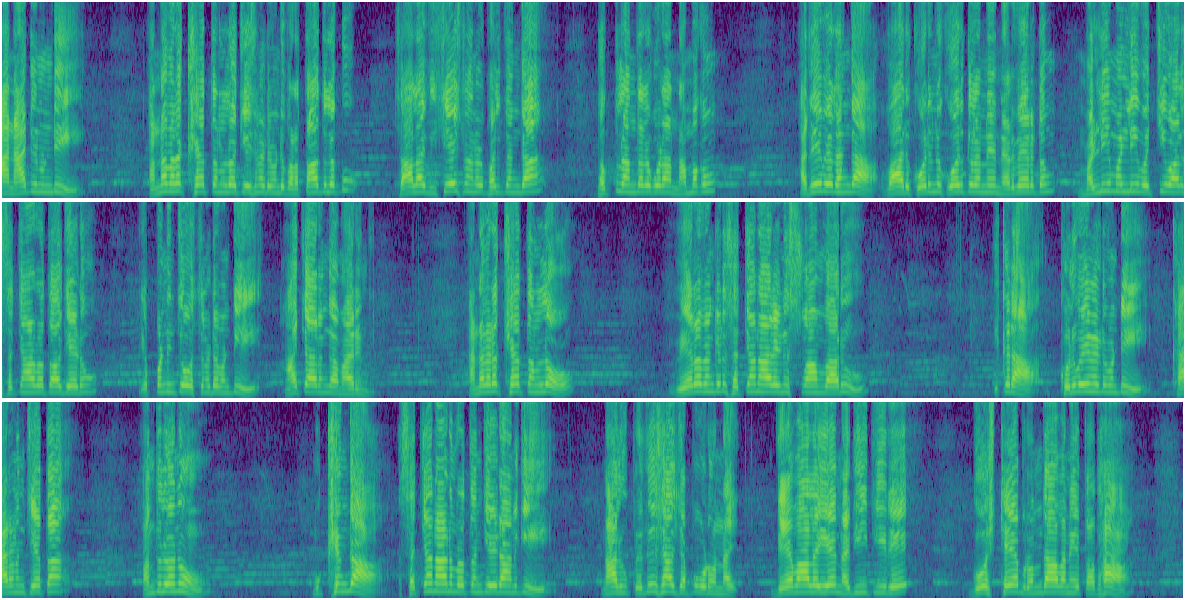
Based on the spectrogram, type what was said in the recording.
ఆనాటి నుండి అన్నవర క్షేత్రంలో చేసినటువంటి వ్రతాదులకు చాలా విశేషమైన ఫలితంగా భక్తులందరూ కూడా నమ్మకం. అదేవిధంగా వారు కోరిన కోరికలన్నీ నెరవేరటం మళ్ళీ మళ్ళీ వచ్చి వారు సత్యనారాయణ వ్రతాలు చేయడం ఎప్పటి నుంచో వస్తున్నటువంటి ఆచారంగా మారింది. అన్నవర క్షేత్రంలో వీర వెంకట సత్యనారాయణ స్వామి వారు ఇక్కడ కొలువైనటువంటి కారణం చేత అందులోనూ ముఖ్యంగా సత్యనారాయణ వ్రతం చేయడానికి నాలుగు ప్రదేశాలు చెప్పకూడదు ఉన్నాయి. దేవాలయే నదీ తీరే గోష్ఠే బృందావనే తథా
